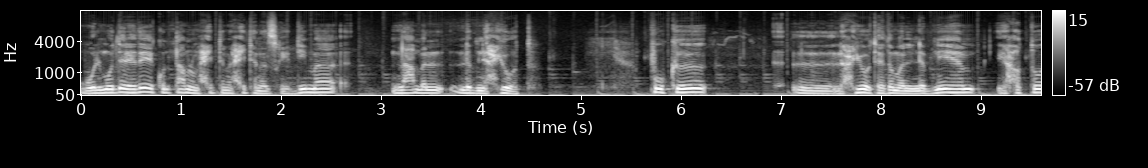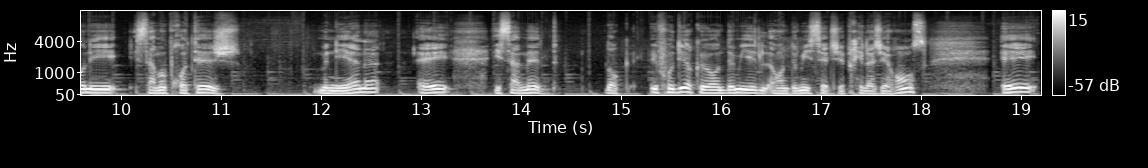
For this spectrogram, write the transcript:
والموديل هذا كنت نعمله من حتى من حتى انا صغير ديما نعمل نبني حيوط بو الحيوط هذوما اللي نبنيهم يحطوني سا مو بروتيج مني انا اي سا ميد Donc, il faut dire qu'en 2007, j'ai pris la gérance et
